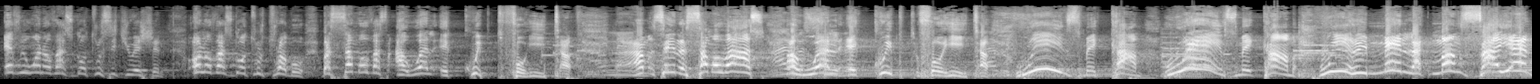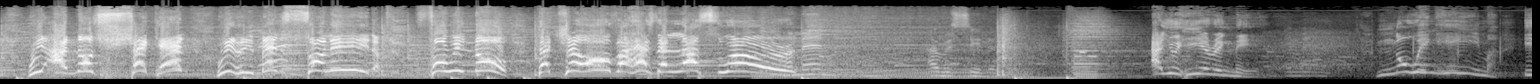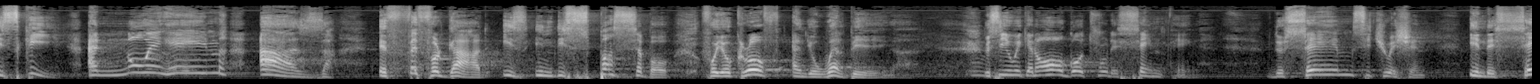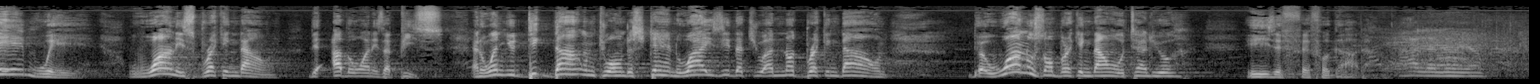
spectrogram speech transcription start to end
Every one of us go through situation. All of us go through trouble, but some of us are well equipped for it. I'm saying that some of us I are well it. equipped for it. Winds may come, waves may come. We remain like Mount Zion. We are not shaken. We remain solid, for we know that Jehovah has the last word. Amen. I receive it. Are you hearing me? Knowing Him is key, and knowing Him as a faithful God is indispensable for your growth and your well being. You see, we can all go through the same thing, the same situation, in the same way. One is breaking down, the other one is at peace. And when you dig down to understand why is it that you are not breaking down, the one who's not breaking down will tell you he is a faithful God. Hallelujah.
